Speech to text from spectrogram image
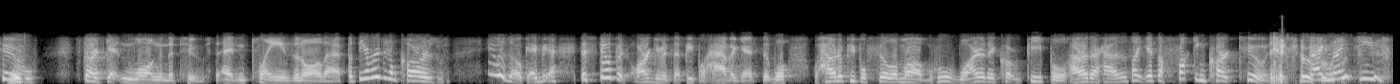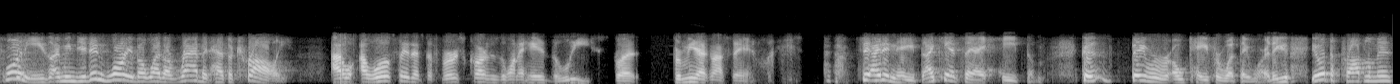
2 starts getting long in the tooth and planes and all that. But the original Cars, it was okay. The stupid arguments that people have against it. Well, how do people fill them up? Who? Why are they co- people? How are their houses? It's like it's a fucking cartoon. Back 1920s. I mean, you didn't worry about why the rabbit has a trolley. I, I will say that the first Cars is the one I hated the least, but for me that's not saying much. See, I didn't hate. I can't say I hate them because they were okay for what they were. They, you know what the problem is?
